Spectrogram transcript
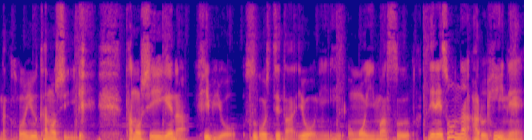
なんかそういう楽しい 楽しげな日々を過ごしてたように思います。でね、そんなある日ね、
